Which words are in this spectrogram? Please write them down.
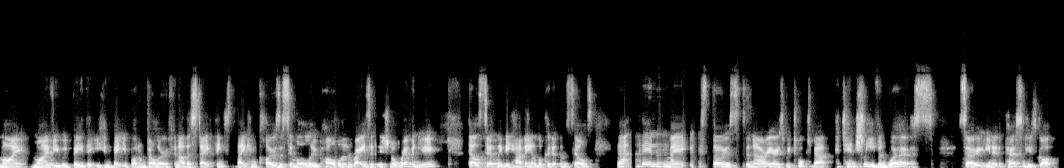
my my view would be that you can bet your bottom dollar if another state thinks they can close a similar loophole and raise additional revenue, they'll certainly be having a look at it themselves. That then makes those scenarios we talked about potentially even worse. So you know the person who's got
